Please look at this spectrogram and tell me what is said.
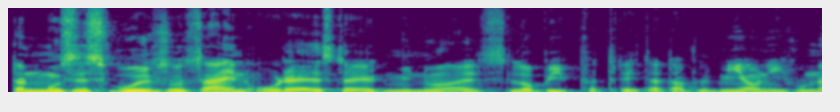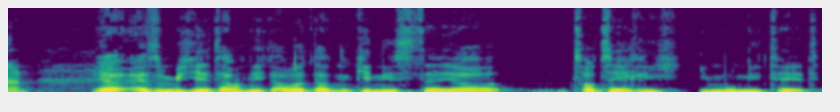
dann muss es wohl so sein, oder er ist da irgendwie nur als Lobbyvertreter da. Würde mich auch nicht wundern. Ja, also mich jetzt auch nicht, aber dann genießt er ja tatsächlich Immunität.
